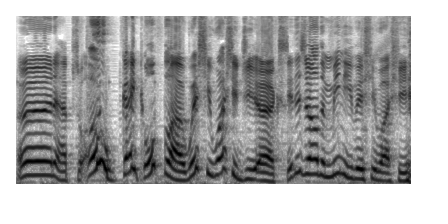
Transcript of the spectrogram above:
Een Epsel. Oh, kijk op. Wishy Washy GX. Dit is wel de mini wishy-washy.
